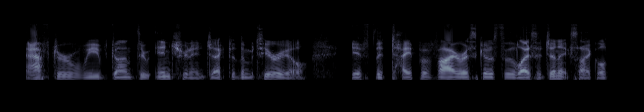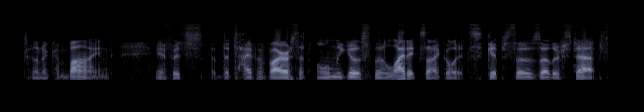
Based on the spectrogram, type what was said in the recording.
after we've gone through entry and injected the material, if the type of virus goes through the lysogenic cycle, it's going to combine. If it's the type of virus that only goes through the lytic cycle, it skips those other steps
